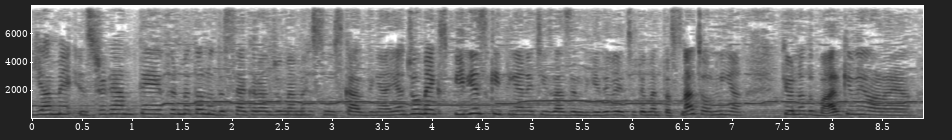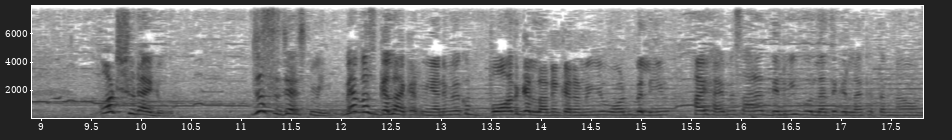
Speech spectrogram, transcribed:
ਜਾਂ ਮੈਂ ਇੰਸਟਾਗ੍ਰam ਤੇ ਫਿਰ ਮੈਂ ਤੁਹਾਨੂੰ ਦੱਸਿਆ ਕਰਾਂ ਜੋ ਮੈਂ ਮਹਿਸੂਸ ਕਰਦੀ ਆ ਜਾਂ ਜੋ ਮੈਂ ਐਕਸਪੀਰੀਅੰਸ ਕੀਤੀਆਂ ਨੇ ਚੀਜ਼ਾਂ ਜ਼ਿੰਦਗੀ ਦੇ ਵਿੱਚ ਤੇ ਮੈਂ ਦੱਸਣਾ ਚਾਹੁੰਦੀ ਆ ਕਿ ਉਹਨਾਂ ਤੋਂ ਬਾਹਰ ਕਿਵੇਂ ਆਉਣਾ ਆ what should I do just suggest me ਮੈਂ ਬਸ ਗੱਲਾਂ ਕਰਨੀਆਂ ਨੇ ਮੇਰੇ ਕੋਲ ਬਹੁਤ ਗੱਲਾਂ ਨੇ ਕਰਨ ਨੂੰ ਯੂ ਵੋਂਟ ਬਲੀਵ ਹਾਏ ਹਾਏ ਮੈਂ ਸਾਰਾ ਦਿਨ ਵੀ ਬੋਲਾਂ ਤੇ ਗੱਲਾਂ ਖਤਮ ਨਾ ਹੋਣ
